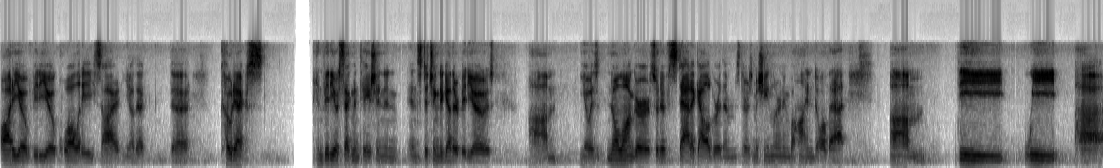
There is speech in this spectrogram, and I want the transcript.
audio video quality side. You know, the the codecs and video segmentation and, and stitching together videos. Um, you know, is no longer sort of static algorithms. There's machine learning behind all that. Um, the we uh,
